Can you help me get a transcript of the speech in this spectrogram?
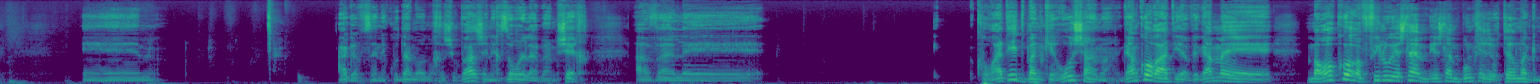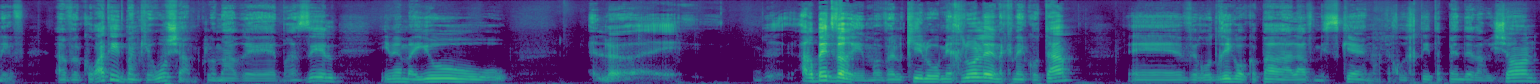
אה, אגב, זו נקודה מאוד חשובה, שאני אחזור אליה בהמשך, אבל uh, קרואטיה התבנקרו שם, גם קרואטיה וגם אה, מרוקו אפילו יש להם, יש להם בונקר יותר מגניב, אבל קרואטיה התבנקרו שם, כלומר אה, ברזיל, אם הם היו... לא, אה, הרבה דברים, אבל כאילו הם יכלו לנקנק אותם, אה, ורודריגו כפרה עליו מסכן, איך הוא החטיא את הפנדל הראשון.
